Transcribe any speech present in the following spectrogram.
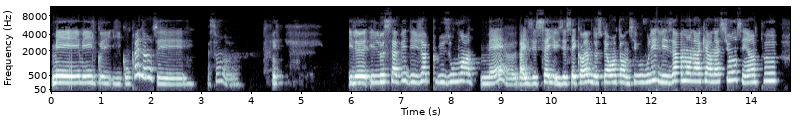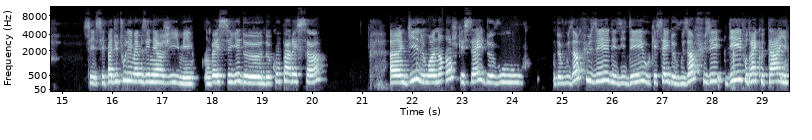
Mais, mais ils, comprennent, hein, c'est de toute façon. ils, le savaient déjà plus ou moins, mais euh, bah, ils essayent, ils essayent quand même de se faire entendre. Si vous voulez, les âmes en incarnation, c'est un peu, c'est, c'est pas du tout les mêmes énergies, mais on va essayer de, de comparer ça à un guide ou un ange qui essaye de vous de vous infuser des idées ou qui essaye de vous infuser il faudrait que tu ailles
